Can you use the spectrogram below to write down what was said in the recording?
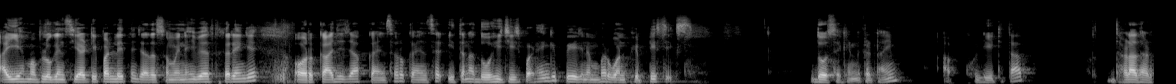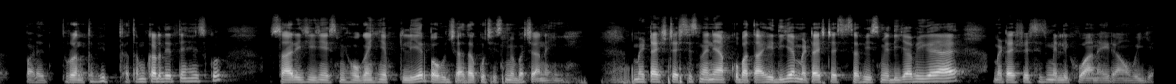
आइए हम आप लोग एन पढ़ लेते हैं, ज़्यादा समय नहीं व्यर्थ करेंगे। और काजिज, आप कैंसर, और कैंसर इतना दो ही चीज़ पढ़ेंगे, page number one fifty six. दो सेकेंड का टाइम, आप खोलिए किताब धड़ाधड़ पढ़े, तुरंत भी ख़त्म कर देते हैं इसको। सारी चीज़ें इसमें हो गई हैं, अब क्लियर बहुत ज़्यादा कुछ इसमें बचा नहीं है। मेटास्टेसिस मैंने आपको बता ही दिया मेटास्टेसिस अभी इसमें दिया भी गया है मेटास्टेसिस में लिखवा नहीं रहा हूँ भैया,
